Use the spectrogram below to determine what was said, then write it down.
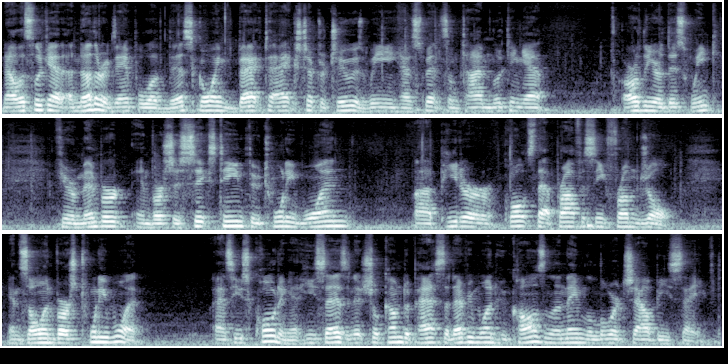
Now let's look at another example of this, going back to Acts chapter 2, as we have spent some time looking at earlier this week. If you remember, in verses 16 through 21, uh, Peter quotes that prophecy from Joel. And so in verse 21, as he's quoting it, he says, And it shall come to pass that everyone who calls on the name of the Lord shall be saved.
